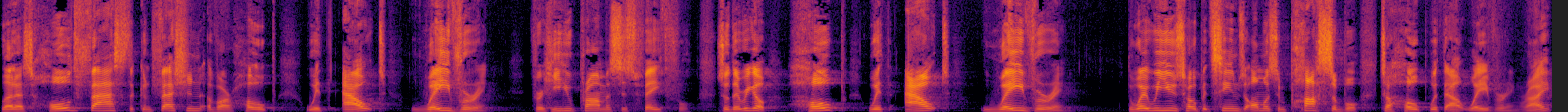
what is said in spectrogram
Let us hold fast the confession of our hope without wavering, for he who promises faithful. So there we go. Hope without wavering. The way we use hope, it seems almost impossible to hope without wavering, right?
